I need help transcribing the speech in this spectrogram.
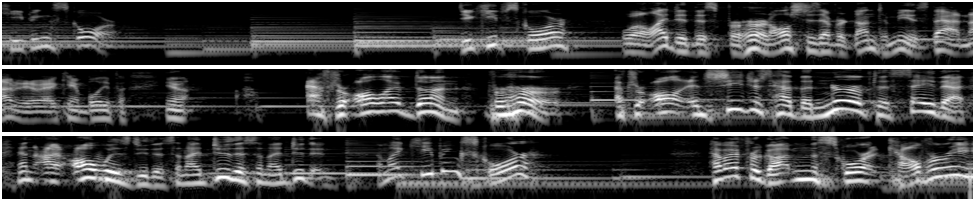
keeping score. Do you keep score? Well, I did this for her, and all she's ever done to me is that. And I, I can't believe, you know, after all I've done for her, after all, and she just had the nerve to say that. And I always do this, and I do this, and I do that. Am I keeping score? Have I forgotten the score at Calvary?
